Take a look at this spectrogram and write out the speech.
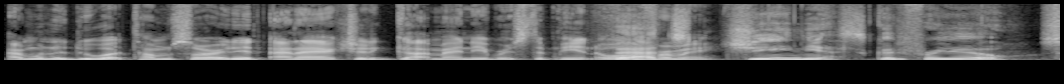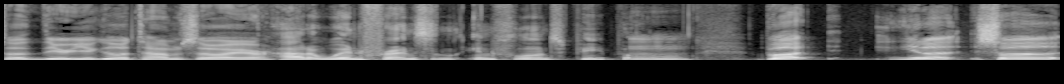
I'm gonna do what Tom Sawyer did, and I actually got my neighbors to paint the wall That's for me. genius. Good for you. So there you go, Tom Sawyer. How to win friends and influence people. Mm. But you know, so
